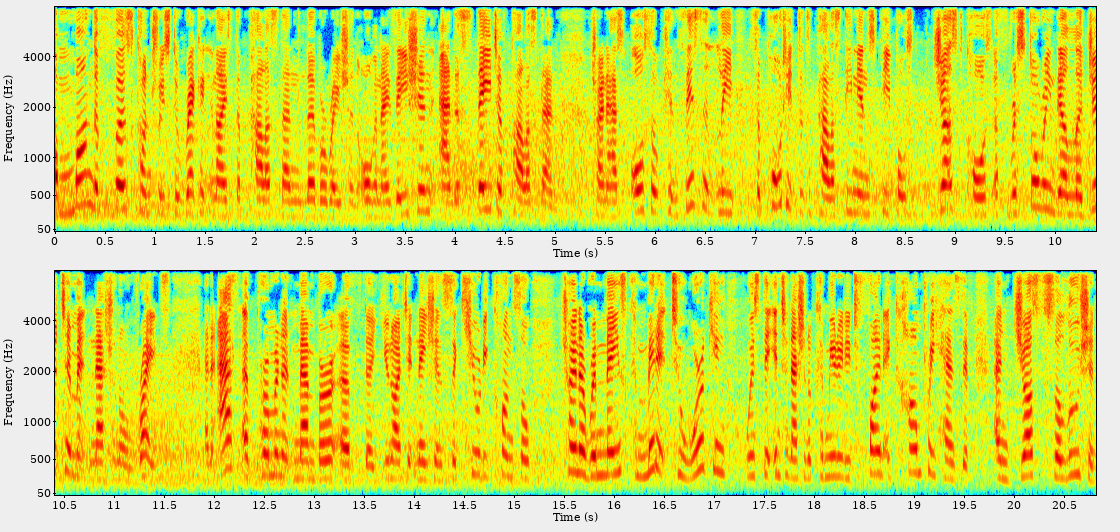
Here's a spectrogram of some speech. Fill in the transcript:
among the first countries to recognize the Palestine Liberation Organization and the State of Palestine. China has also consistently supported the Palestinian people's just cause of restoring their legitimate national rights. And as a permanent member of the United Nations Security Security Council, China remains committed to working with the international community to find a comprehensive and just solution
